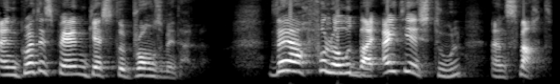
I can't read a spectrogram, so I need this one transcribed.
and GreatSPN gets the bronze medal. They are followed by ITS Tool and Smart.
